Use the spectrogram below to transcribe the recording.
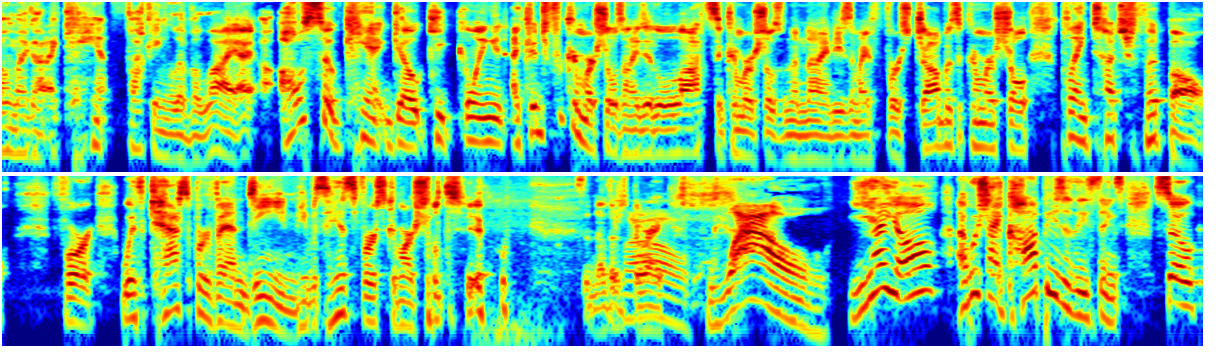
oh my god i can't fucking live a lie. I also can't go keep going in i could for commercials and i did lots of commercials in the 90s and my first job was a commercial playing touch football for with casper van dien. He was his first commercial too. It's another story. Wow. wow. Yeah y'all. I wish i had copies of these things. So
